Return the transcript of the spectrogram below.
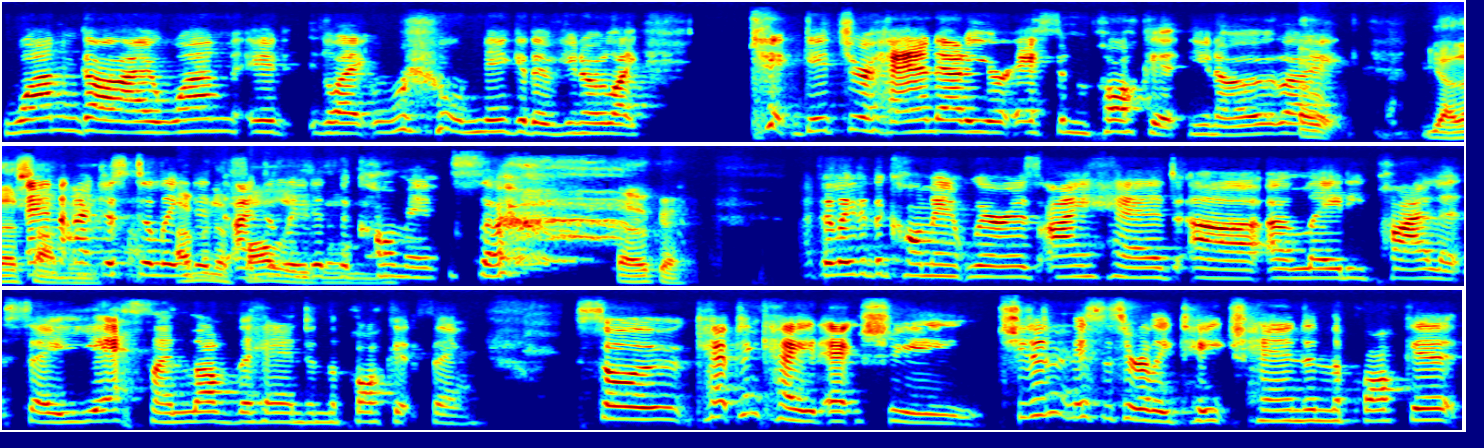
one guy, one it like real negative, you know, like get, get your hand out of your effing pocket, you know, like. Yeah, that's and. I just deleted. I deleted the comment. So. okay. I deleted the comment, whereas I had uh, a lady pilot say, Yes, I love the hand in the pocket thing. So, Captain Kate actually, she didn't necessarily teach hand in the pocket,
